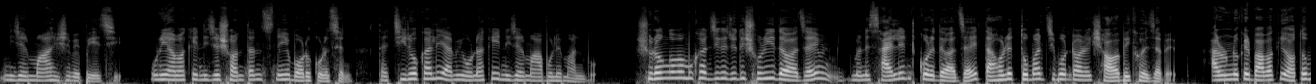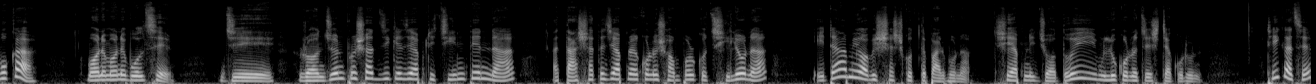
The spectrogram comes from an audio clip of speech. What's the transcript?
নিজের মা হিসেবে পেয়েছি। উনি আমাকে নিজের সন্তান স্নেহে বড় করেছেন। তাই চিরকালই আমি ওনাকেই নিজের মা বলে মানব। সুরঙ্গমা মুখার্জিকে যদি সরিয়ে দেওয়া যায় মানে সাইলেন্ট করে দেওয়া যায়, তাহলে তোমার জীবনটা অনেক স্বাভাবিক হয়ে যাবে। আর অন্যকের বাবা কি অত বোকা? মনে মনে বলছে যে, রঞ্জন প্রসাদজিকে যে আপনি চিনতেন না, আর তার সাথে যে আপনার কোনো সম্পর্ক ছিল না, এটা আমি অবিশ্বাস করতে পারব না। সে আপনি যতই লুকোনোর চেষ্টা করুন। ঠিক আছে?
